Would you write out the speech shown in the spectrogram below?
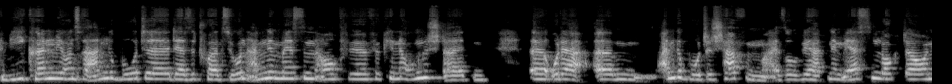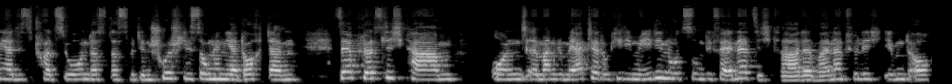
wie können wir unsere Angebote der Situation angemessen auch für, für Kinder umgestalten äh, oder ähm, Angebote schaffen. Also wir hatten im ersten Lockdown ja die Situation, dass das mit den Schulschließungen ja doch dann sehr plötzlich kam und äh, man gemerkt hat, okay, die Mediennutzung, die verändert sich gerade, weil natürlich eben auch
